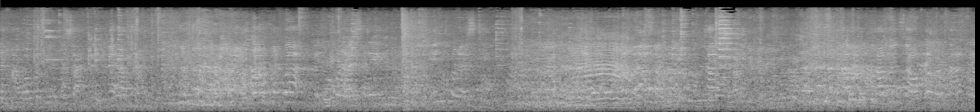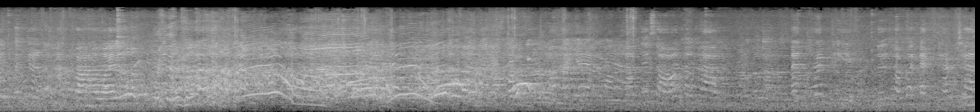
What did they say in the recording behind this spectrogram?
จะหาว่าเป็นภาษาอังกฤษไม่เอาไหนต้องพูดว่า interesting interesting คำคำที่สองเป็นภาษาอังกฤษเหมือนกันอะฟังเอาไว้ลูก คำที่สองคือคำ attractive หรือคำว่า attraction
